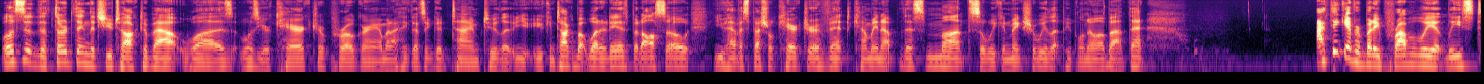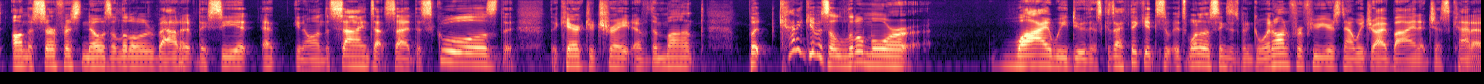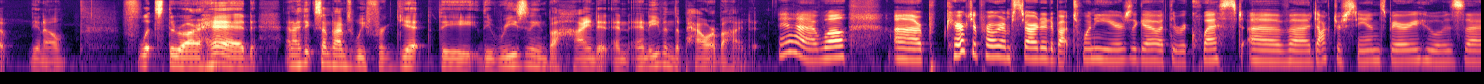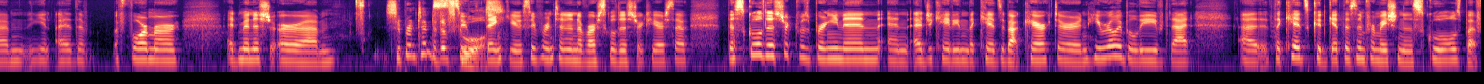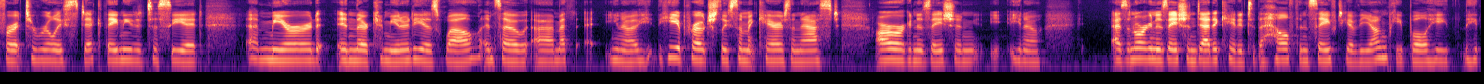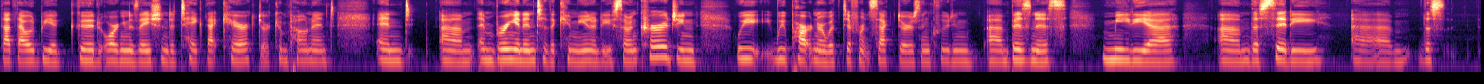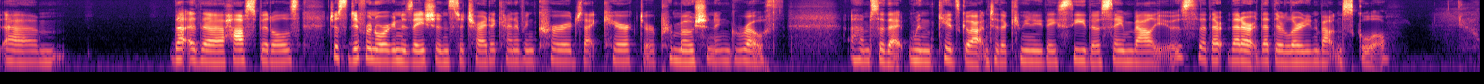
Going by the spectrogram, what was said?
Well, this is the third thing that you talked about was was your character program, and I think that's a good time to let you, you can talk about what it is, but also you have a special character event coming up this month, so we can make sure we let people know about that. I think everybody probably at least on the surface knows a little about it. They see it at you know on the signs outside the schools, the the character trait of the month, but kind of give us a little more why we do this because I think it's it's one of those things that's been going on for a few years now. We drive by and it just kind of you know flits through our head, and I think sometimes we forget the the reasoning behind it and and even the power behind it. Yeah, well, uh, our character program started about 20 years ago at the request of uh, Dr. Stansberry, who was um, you know, the former administrator. Um, superintendent of schools. Thank you, superintendent of our school district here. So, the school district was bringing in and educating the kids about character, and he really believed that uh, the kids could get this information in the schools, but for it to really stick, they needed to see it uh, mirrored in their community as well. And so, um, you know, he, he approached Lee's Summit Cares and asked our organization, you know, as an organization dedicated to the health and safety of the young people, he, he thought that would be a good organization to take that character component and um, and bring it into the community. So encouraging, we we partner with different sectors, including uh, business, media, um, the city, um. Um, the, the hospitals, just different organizations to try to kind of encourage that character promotion and growth um, so that when kids go out into their community, they see those same values that they're, that are that they're learning about in school.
